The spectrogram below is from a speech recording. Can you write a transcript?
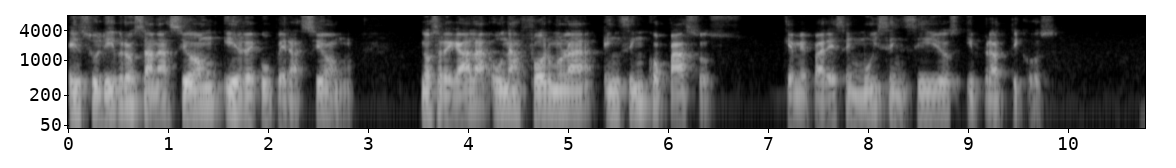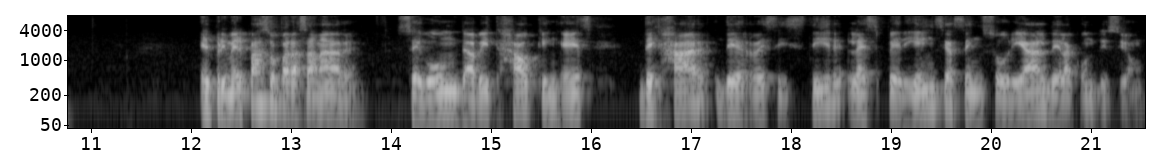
en su libro Sanación y Recuperación, nos regala una fórmula en cinco pasos que me parecen muy sencillos y prácticos. El primer paso para sanar, según David Hawking, es dejar de resistir la experiencia sensorial de la condición.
